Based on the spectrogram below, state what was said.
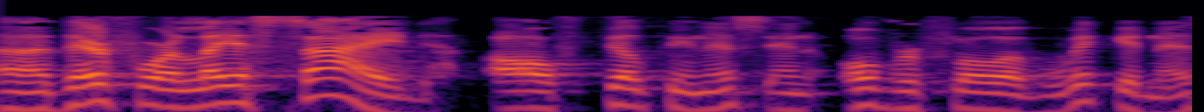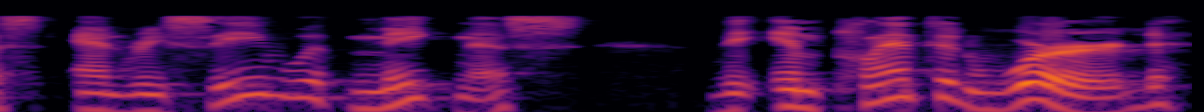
uh, therefore lay aside all filthiness and overflow of wickedness and receive with meekness the implanted word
